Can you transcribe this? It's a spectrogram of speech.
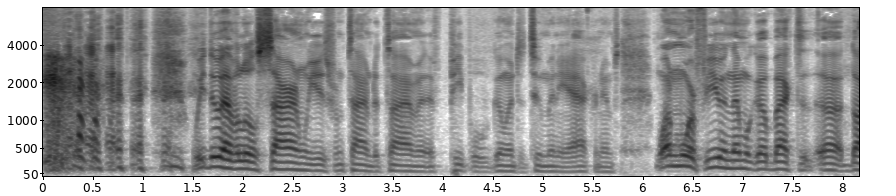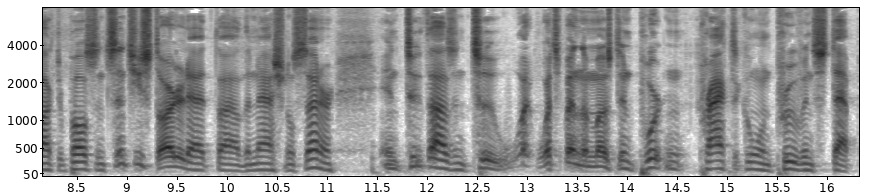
we do have a little siren we use from time to time if people go into too many acronyms. One more for you, and then we'll go back to uh, Dr. Paulson. Since you started at uh, the National Center in 2002, what, what's been the most important practical and proven step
